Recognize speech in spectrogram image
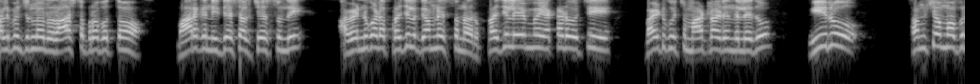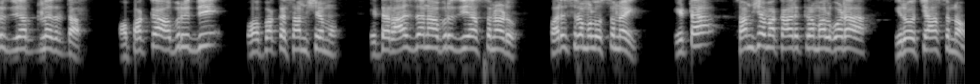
కల్పించడంలో రాష్ట్ర ప్రభుత్వం మార్గనిర్దేశాలు చేస్తుంది. అవన్నీ కూడా ప్రజలు గమనిస్తున్నారు. ప్రజలు ఏమి ఎక్కడ వచ్చి బయటకు వచ్చి మాట్లాడింది లేదు. వీరు సంక్షేమ అభివృద్ధి జరపట్లేదట. ఓ పక్క అభివృద్ధి ఓ పక్క సంక్షేమం. ఇట రాజధాని అభివృద్ధి చేస్తున్నాడు. పరిశ్రమలు వస్తున్నాయి. ఇట సంక్షేమ కార్యక్రమాలు కూడా ఈరోజు చేస్తున్నాం.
